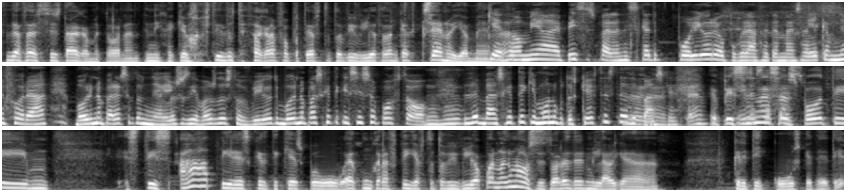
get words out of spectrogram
δεν θα συζητάγαμε τώρα αν την είχα και εγώ αυτή ούτε θα γράφω ποτέ αυτό το βιβλίο θα ήταν κάτι ξένο για μένα Και εδώ μία επίσης παρένθεση, κάτι πολύ ωραίο που γράφετε μέσα. Λέει καμιά φορά μπορεί να περάσει από το μυαλό σας διαβάζοντας το βιβλίο ότι μπορεί να πάσχετε κι εσείς από αυτό. Δεν πάσχετε και μόνο που το σκέφτεστε δεν Ναι, ναι. πάσχετε. Επίσης Είναι να σαφές. σας πω ότι μ, στις άπειρες κριτικές που έχουν γραφτεί για αυτό το βιβλίο από αναγνώσεις τώρα δεν μιλάω για κριτικούς και τέτοια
